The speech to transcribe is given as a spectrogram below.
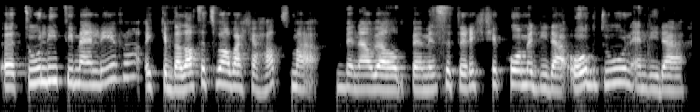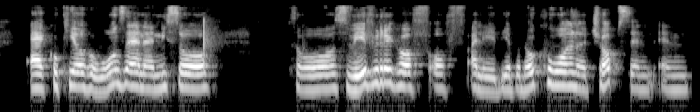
uh, toeliet in mijn leven. Ik heb dat altijd wel wat gehad, maar ben dan wel bij mensen terechtgekomen die dat ook doen en die dat eigenlijk ook heel gewoon zijn en niet zo, zo zweverig of... of allee, die hebben ook gewone jobs en... en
